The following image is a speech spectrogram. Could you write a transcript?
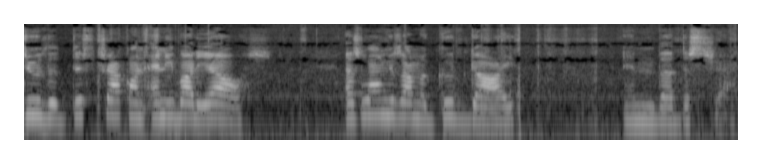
do the diss track on anybody else. As long as I'm a good guy in the diss track.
